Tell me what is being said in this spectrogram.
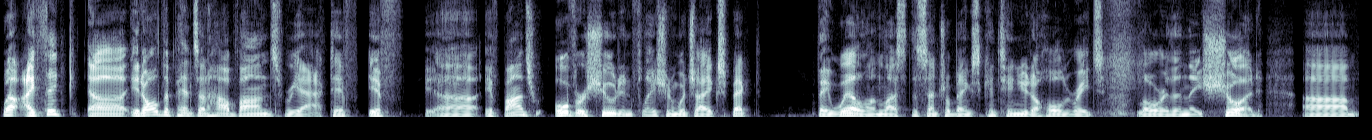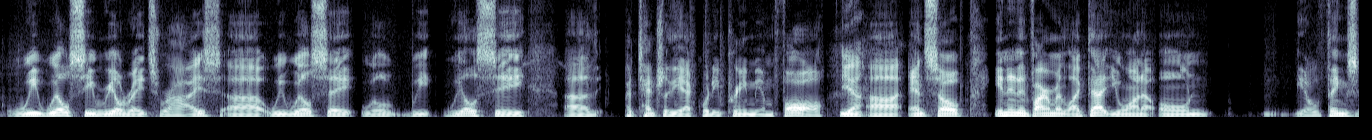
Well, I think uh, it all depends on how bonds react. If if uh, if bonds overshoot inflation, which I expect they will, unless the central banks continue to hold rates lower than they should, um, we will see real rates rise. Uh, we will say will we will see uh, potentially the equity premium fall. Yeah. Uh, and so, in an environment like that, you want to own you know things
